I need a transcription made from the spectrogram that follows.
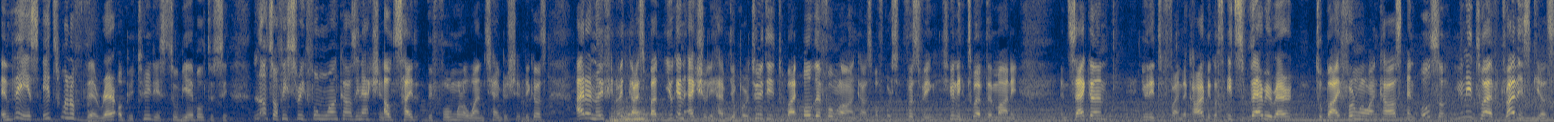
and this it's one of the rare opportunities to be able to see lots of historic Formula One cars in action outside the Formula One Championship. Because I don't know if you know it, guys, but you can actually have the opportunity to buy all the Formula One cars. Of course, first thing you need to have the money, and second you need to find the car because it's very rare to buy Formula One cars, and also you need to have driving skills.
